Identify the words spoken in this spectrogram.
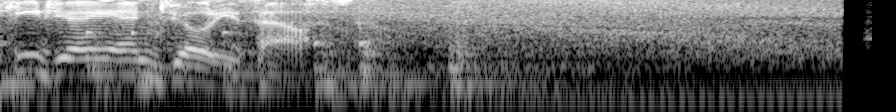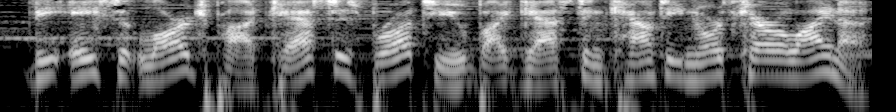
TJ and Jodi's house. The Ace at Large podcast is brought to you by Gaston County, North Carolina.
